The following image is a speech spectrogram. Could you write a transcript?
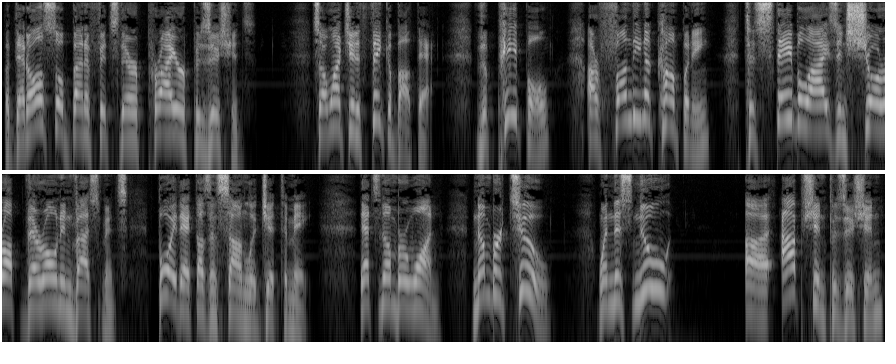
but that also benefits their prior positions. So I want you to think about that. The people are funding a company to stabilize and shore up their own investments. Boy, that doesn't sound legit to me. That's number one. Number two, when this new uh, option position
